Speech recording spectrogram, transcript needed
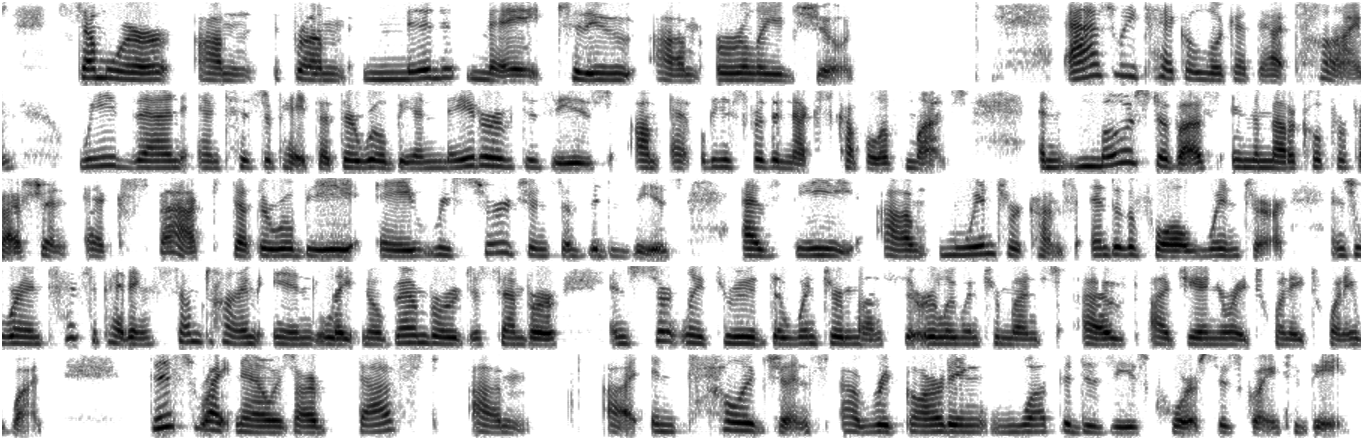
somewhere um, from mid-May to um, early June. As we take a look at that time, we then anticipate that there will be a nadir of disease um, at least for the next couple of months. And most of us in the medical profession expect that there will be a resurgence of the disease as the um, winter comes, end of the fall, winter. And so we're anticipating sometime in late November, December, and certainly through the winter months, the early winter months of uh, January 2021. This right now is our best intelligence uh, regarding what the disease course is going to be.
